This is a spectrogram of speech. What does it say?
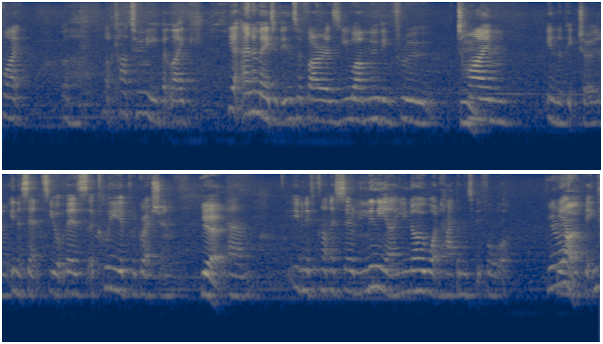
quite, uh, not cartoony, but like, yeah, animated insofar as you are moving through Mm. In the picture. You know, in a sense, you there's a clear progression. yeah Um, even if it's not necessarily linear, you know what happens before yeah the right other thing.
